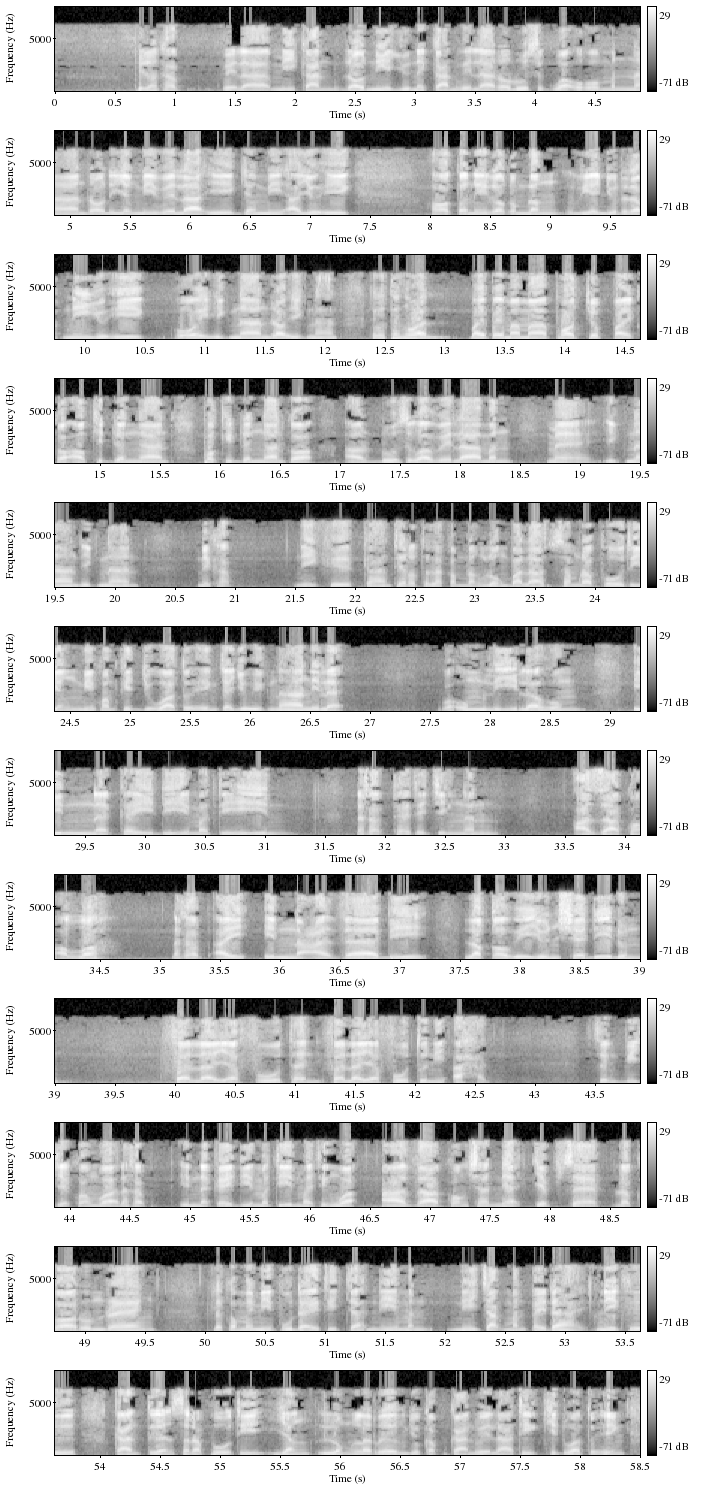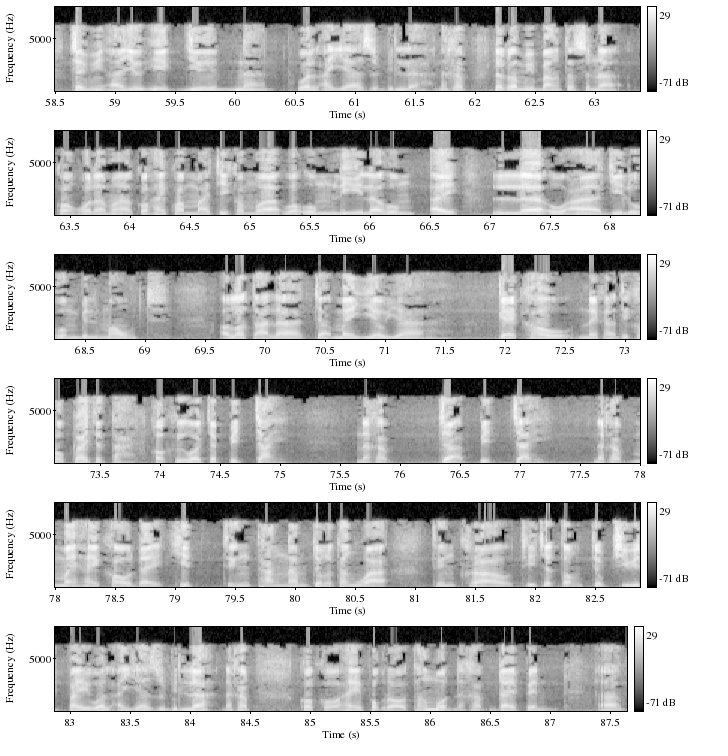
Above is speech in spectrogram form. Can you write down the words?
พี่น้องครับ เวลามีการเราเนี่ยอยู่ในการเวลา เรารู้สึกว่าโอ้โหมันนาน เรานี่ยังมีเวลาอีก ยังมีอายุอีกอ๋อตอนนี้เรากำลังเรียนอยู่ระดับนี้อยู่อีกโอ้ยอีกนานเราอีกนานจนกระทั่งว่าไปไปมามาพอจบไปก็เอาคิดเรื่องงาน พอคิดเรื่องงานก็เอารู้สึกว่าเวลามันแม่อีกนานอีกนานนี่ครับ นี่คือการที่เราตะละกำลังลงบาลาสำหรับผู้ที่ยังมีความคิดอยู่ว่าตัวเองจะอยู่อีกนานนี่แหละว่าอุมลีละหุม อินนกยดีมาตีนนะครับ แท้ที่จริงนั้น อาซาบของอัลลอฮ์นะครับไออินอาซาบีละกวียุนชดีดุนฟลายฟูตันฟลายฟูตุนีอะฮัดซึ่งมีใจความว่านะครับ อินนักไกดีมาตีนหมายถึงว่า อาซาบของฉันเนี่ย เจ็บแสบแล้วก็รุนแรง แล้วก็ไม่มีผู้ใดที่จะหนีมันหนีจากมันไปได้ นี่คือการเตือนสำหรับผู้ที่ยังหลงละเริงอยู่กับการเวลาที่คิดว่าตัวเอง จะมีอายุอีกยืนนานวลอายาซุบิลละนะครับ แล้วก็มีบางทัศนะของอัลามะก็ให้ความหมายที่คำว่าวะอุมลีละหุมไอละอูอาจิลุฮุมบิลมาตอัลลอฮฺตาลาจะไม่เยียวยา แก่เขาในขณะที่เขาใกล้จะตายก็คือว่าจะปิดใจนะครับ จะปิดใจนะครับ ไม่ให้เขาได้คิด ถึงทางนำจนกระทั่งว่าถึงคราวที่จะต้องจบชีวิตไปوالعياذ باللهนะครับ ก็ขอให้พวกเราทั้งหมดนะครับได้เป็น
